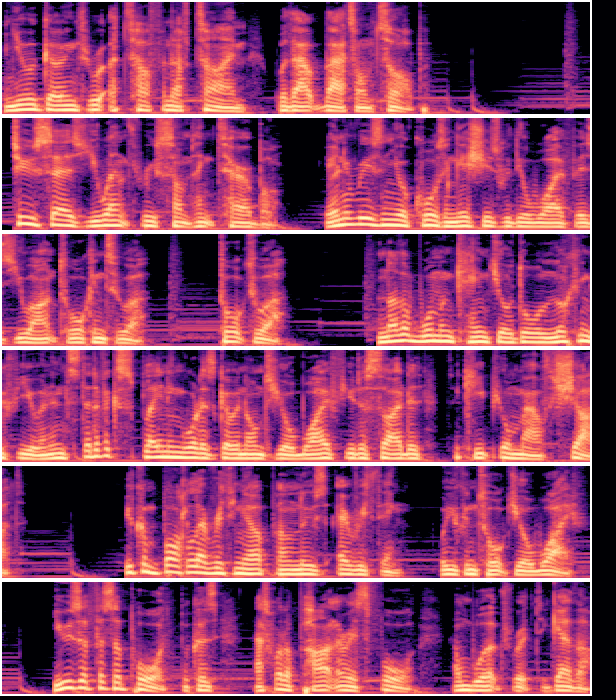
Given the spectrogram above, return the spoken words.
And you are going through a tough enough time without that on top. 2 says you went through something terrible. The only reason you're causing issues with your wife is you aren't talking to her. Talk to her. Another woman came to your door looking for you, and instead of explaining what is going on to your wife, you decided to keep your mouth shut. You can bottle everything up and lose everything, or you can talk to your wife. Use her for support because that's what a partner is for, and work through it together.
